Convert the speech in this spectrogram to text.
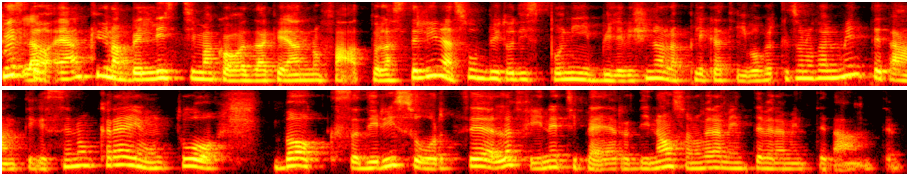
Questa la... è anche una bellissima cosa che hanno fatto, la stellina è subito disponibile vicino all'applicativo perché sono talmente tanti che se non crei un tuo box di risorse alla fine ti perdi, no? Sono veramente veramente tante.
